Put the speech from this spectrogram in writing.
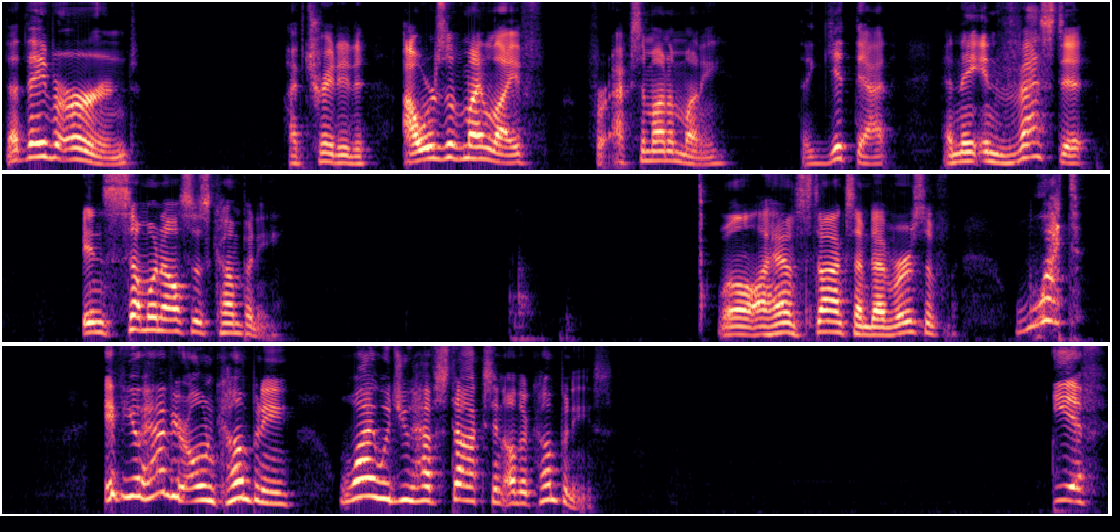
that they've earned. I've traded hours of my life for X amount of money. They get that and they invest it in someone else's company. Well, I have stocks, I'm diversified. What? If you have your own company, why would you have stocks in other companies? If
